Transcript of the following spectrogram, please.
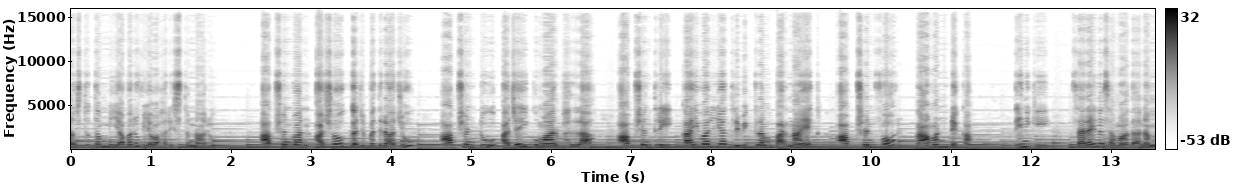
ప్రస్తుతం ఎవరు వ్యవహరిస్తున్నారు? Option one Ashok Gajapathiraju option two Ajay Kumar Bhalla. Option three Kaivalya Trivikram Parnaik option four Raman Deka. దీనికి సరైన సమాధానం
